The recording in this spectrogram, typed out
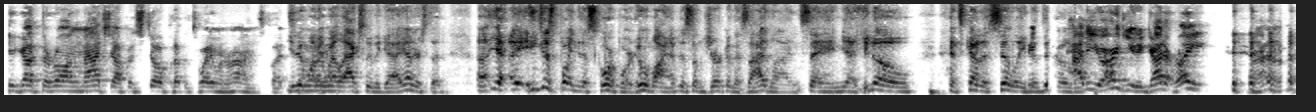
he got the wrong matchup and still put up the 21 runs. But you didn't uh, want to well actually the guy. I understood. Uh, yeah, he just pointed to the scoreboard. Who am I? I'm just some jerk on the sideline saying, yeah, you know, it's kind of silly I mean, to do. How do you argue? He got it right. I don't know.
